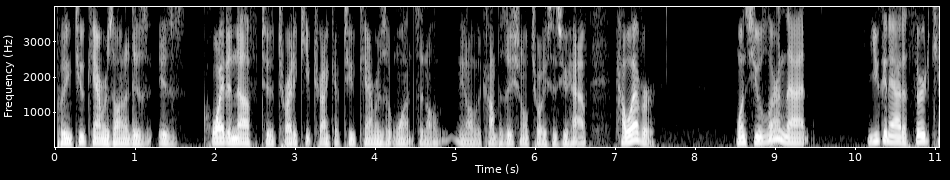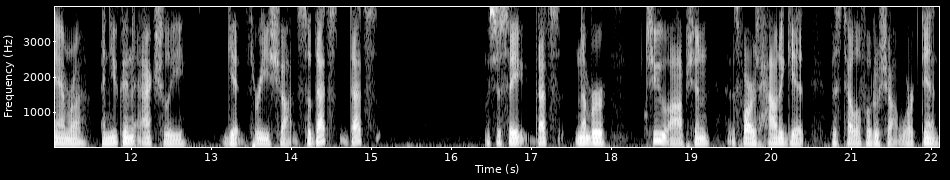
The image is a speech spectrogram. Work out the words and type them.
putting two cameras on it is is quite enough to try to keep track of two cameras at once and all you know the compositional choices you have. However, once you learn that, you can add a third camera and you can actually get three shots. So that's that's let's just say that's number two option as far as how to get this telephoto shot worked in.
